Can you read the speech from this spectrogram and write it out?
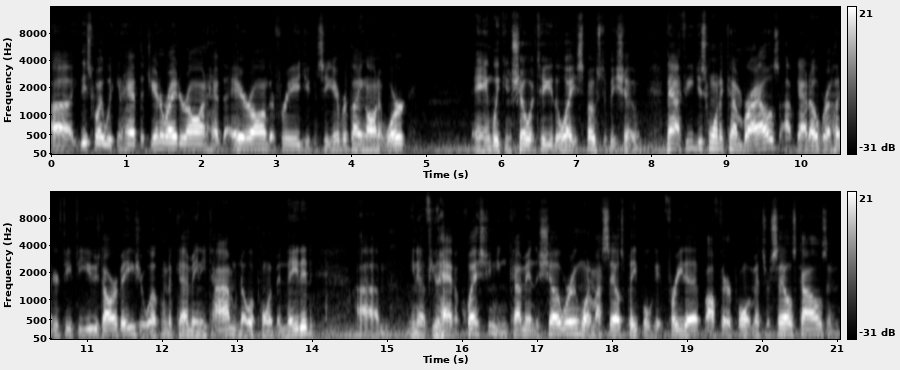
Uh, this way we can have the generator on, have the air on, the fridge. You can see everything on at work. And we can show it to you the way it's supposed to be shown. Now, if you just want to come browse, I've got over 150 used RVs. You're welcome to come anytime. No appointment needed. Um, you know, if you have a question, you can come in the showroom. One of my salespeople will get freed up off their appointments or sales calls, and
